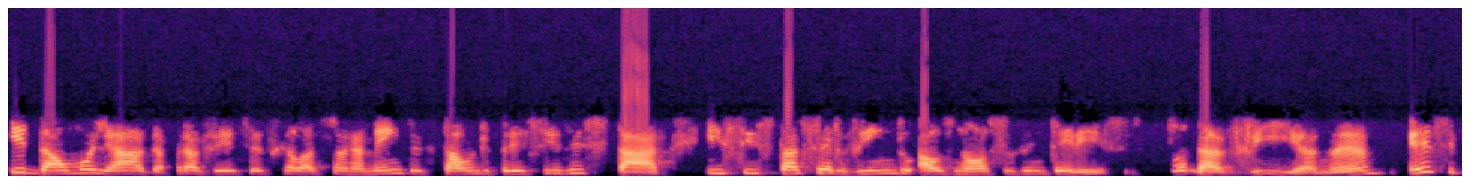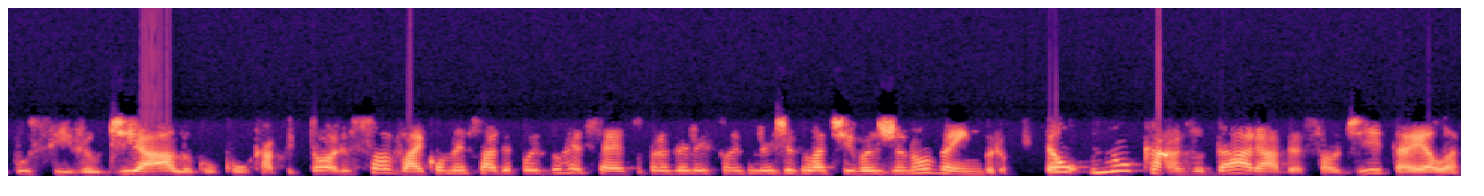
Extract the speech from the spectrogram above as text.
e dar uma olhada para ver se esse relacionamento está onde precisa estar e se está servindo aos nossos interesses. Todavia, né, esse possível diálogo com o Capitólio só vai começar depois do recesso para as eleições legislativas de novembro. Então, no caso da Arábia Saudita, ela,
